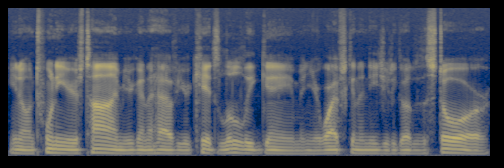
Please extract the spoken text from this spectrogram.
you know, in 20 years' time, you're going to have your kid's little league game, and your wife's going to need you to go to the store,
